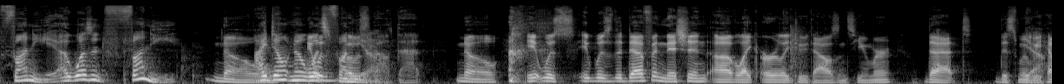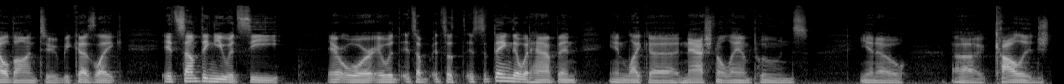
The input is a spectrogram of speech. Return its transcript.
funny. It wasn't funny. No, I don't know It what's was- funny was- about that. No, it was it was the definition of like early 2000s humor that this movie Yeah. held on to because like it's something you would see or- or it would it's a it's a it's a thing that would happen in like a National Lampoon's, you know, uh college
